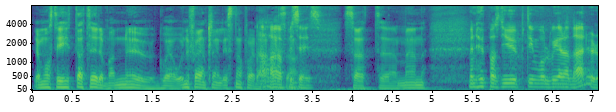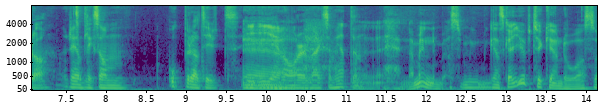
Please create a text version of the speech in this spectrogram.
jag måste hitta tiden, bara nu går jag och nu får jag äntligen lyssna på det där. Ja, liksom. precis. Så att, eh, men Men hur pass djupt involverad är du då? Rent liksom operativt i Eh, INR-verksamheten? Nej, men, alltså, ganska djupt tycker jag ändå. Alltså,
